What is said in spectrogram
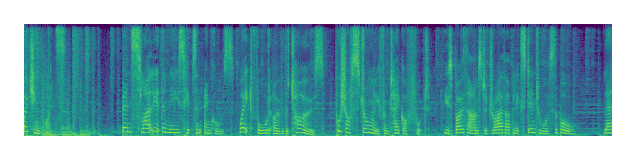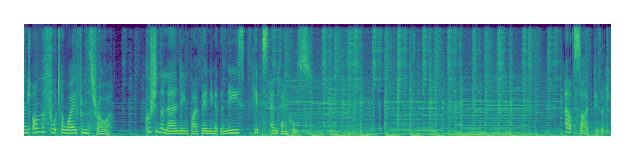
Coaching points. Bend slightly at the knees, hips, and ankles. Weight forward over the toes. Push off strongly from takeoff foot. Use both arms to drive up and extend towards the ball. Land on the foot away from the thrower. Cushion the landing by bending at the knees, hips, and ankles. Outside pivot.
